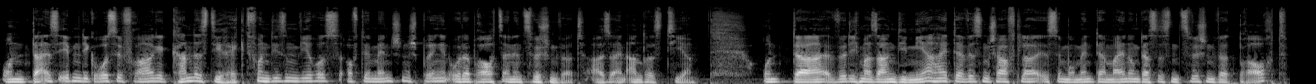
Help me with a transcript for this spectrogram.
Und da ist eben die große Frage, kann das direkt von diesem Virus auf den Menschen springen oder braucht es einen Zwischenwirt, also ein anderes Tier? Und da würde ich mal sagen, die Mehrheit der Wissenschaftler ist im Moment der Meinung, dass es einen Zwischenwirt braucht.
